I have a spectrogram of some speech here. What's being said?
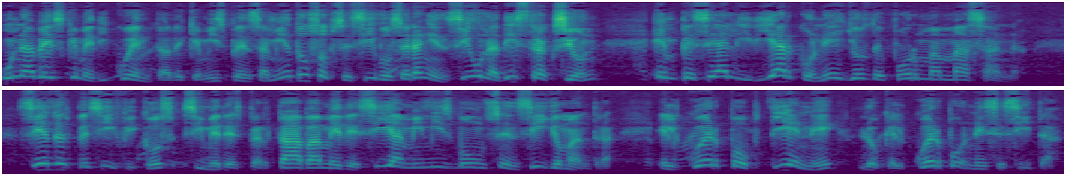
Una vez que me di cuenta de que mis pensamientos obsesivos eran en sí una distracción, empecé a lidiar con ellos de forma más sana. Siendo específicos, si me despertaba, me decía a mí mismo un sencillo mantra. El cuerpo obtiene lo que el cuerpo necesita.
